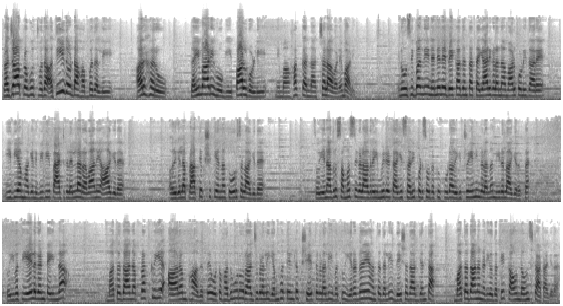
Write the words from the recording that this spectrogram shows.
ಪ್ರಜಾಪ್ರಭುತ್ವದ ಅತಿ ದೊಡ್ಡ ಹಬ್ಬದಲ್ಲಿ ಅರ್ಹರು ದಯಮಾಡಿ ಹೋಗಿ ಪಾಲ್ಗೊಳ್ಳಿ, ನಿಮ್ಮ ಹಕ್ಕನ್ನ ಚಲಾವಣೆ ಮಾಡಿ. ಇನ್ನು ಸಿಬ್ಬಂದಿ ನಿನ್ನೆನೆ ಬೇಕಾದಂತ ತಯಾರಿಗಳನ್ನ ಮಾಡ್ಕೊಂಡಿದ್ದಾರೆ. ಇವಿಎಂ ಹಾಗೆ ವಿವಿ ಪ್ಯಾಟ್ಗಳೆಲ್ಲ ರವಾನೆ ಆಗಿದೆ. ಅವರಿಗೆಲ್ಲ ಪ್ರಾತ್ಯಕ್ಷಿಕೆಯನ್ನ ತೋರಿಸಲಾಗಿದೆ. ಸೊ ಏನಾದರೂ ಸಮಸ್ಯೆಗಳಾದರೆ ಇಮಿಡಿಯೇಟ್ ಆಗಿ ಸರಿಪಡಿಸೋದಕ್ಕೂ ಕೂಡ ಅವರಿಗೆ ಟ್ರೈನಿಂಗ್ಗಳನ್ನು ನೀಡಲಾಗಿರುತ್ತೆ. ಸೊ ಇವತ್ತು ಏಳು ಗಂಟೆಯಿಂದ ಮತದಾನ ಪ್ರಕ್ರಿಯೆ ಆರಂಭ ಆಗುತ್ತೆ. ಒಟ್ಟು ಹದಿಮೂರು ರಾಜ್ಯಗಳಲ್ಲಿ ಎಂಬತ್ತೆಂಟು ಕ್ಷೇತ್ರಗಳಲ್ಲಿ ಇವತ್ತು ಎರಡನೇ ಹಂತದಲ್ಲಿ ದೇಶದಾದ್ಯಂತ ಮತದಾನ ನಡೆಯೋದಕ್ಕೆ ಕೌಂಟ್ ಡೌನ್ ಸ್ಟಾರ್ಟ್ ಆಗಿದೆ.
